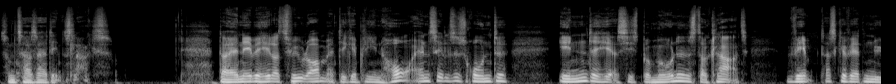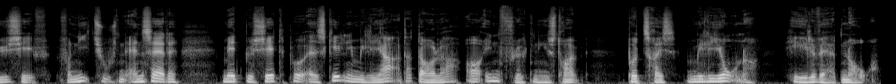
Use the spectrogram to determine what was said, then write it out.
som tager sig af den slags. Der er næppe heller tvivl om, at det kan blive en hård ansættelsesrunde, inden det her sidst på måneden står klart, hvem der skal være den nye chef for 9.000 ansatte med et budget på adskillige milliarder dollar og en flygtningestrøm på 60 millioner hele verden over.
